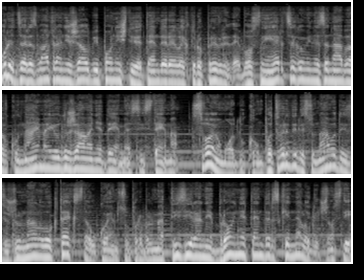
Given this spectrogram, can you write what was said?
Ured za razmatranje žalbi poništio je tender elektroprivrede Bosne i Hercegovine za nabavku najma i održavanje DMS sistema. Svojom odlukom potvrdili su navode iz žurnalovog teksta u kojem su problematizirane brojne tenderske nelogičnosti,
